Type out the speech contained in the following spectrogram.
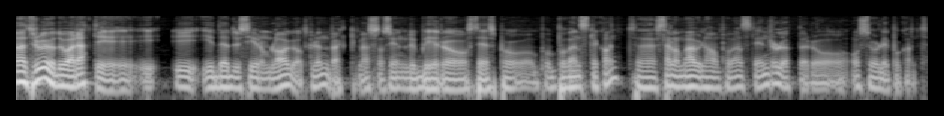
men jeg tror jo du har rett i, i, i det du sier om laget, at Grønbæk mest sannsynlig blir å ses på, på, på, venstre kant. Eh, selv om jeg vil ha han på venstre indreløper og, og Sørli på kant.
